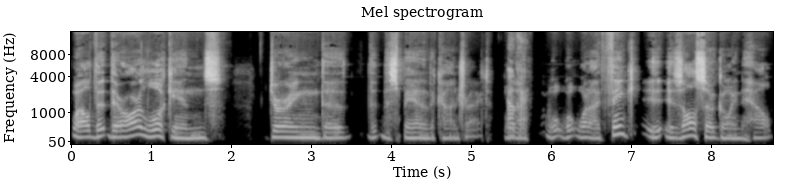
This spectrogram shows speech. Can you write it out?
Well the, there are look-ins during the the, the span of the contract. What okay. I, what, what I think is also going to help,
